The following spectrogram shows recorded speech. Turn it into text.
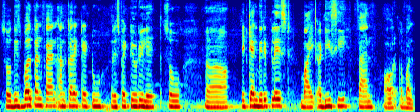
So this bulb and fan are connected to respective relay. So uh, it can be replaced by a DC fan or a bulb.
